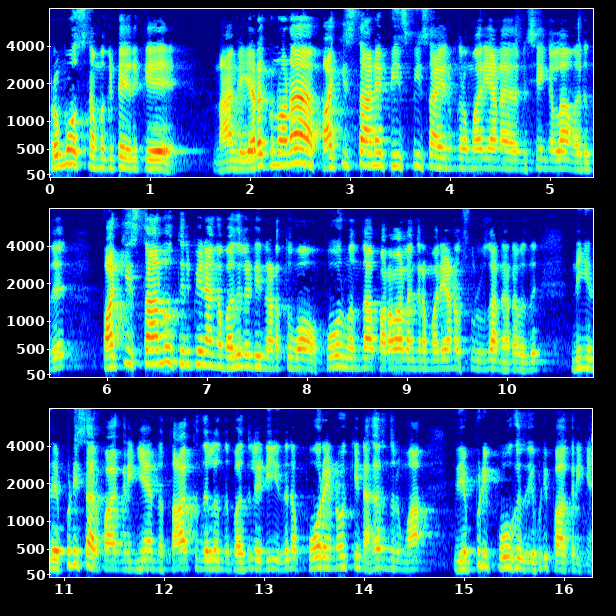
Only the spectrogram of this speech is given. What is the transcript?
ப்ரொமோஸ் நம்மக்கிட்ட இருக்குது நாங்கள் இறக்கணும்னா பாகிஸ்தானே பீஸ் பீஸ் ஆயிருங்கிற மாதிரியான விஷயங்கள்லாம் வருது. பாகிஸ்தானும் திருப்பி நாங்கள் பதிலடி நடத்துவோம். போர் வந்தால் பரவாயில்லங்கிற மாதிரியான சூழல் தான் நடவுது நீங்கள் இதை எப்படி சார் பார்க்குறீங்க இந்த தாக்குதல் இந்த பதிலடி இதெல்லாம் போரை நோக்கி நகர்ந்துருமா? இது எப்படி போகுது? எப்படி பார்க்குறீங்க?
